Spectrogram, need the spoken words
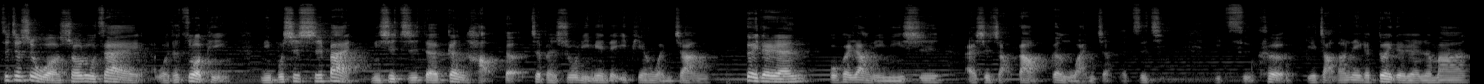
这就是我收录在我的作品《你不是失败，你是值得更好的》这本书里面的一篇文章。对的人不会让你迷失，而是找到更完整的自己。你此刻也找到那个对的人了吗？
